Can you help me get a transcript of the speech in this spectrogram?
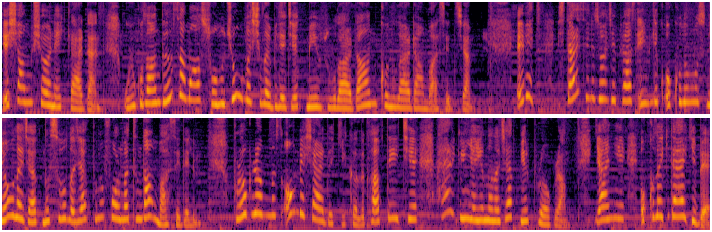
Yaşanmış örneklerden, uygulandığı zaman sonuca ulaşılabilecek mevzulardan, konulardan bahsedeceğim. Evet, isterseniz önce biraz evlilik okulumuz ne olacak, nasıl olacak bunun formatından bahsedelim. Programımız 15'er dakikalık hafta içi her gün yayınlanacak bir program. Yani okula gider gibi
